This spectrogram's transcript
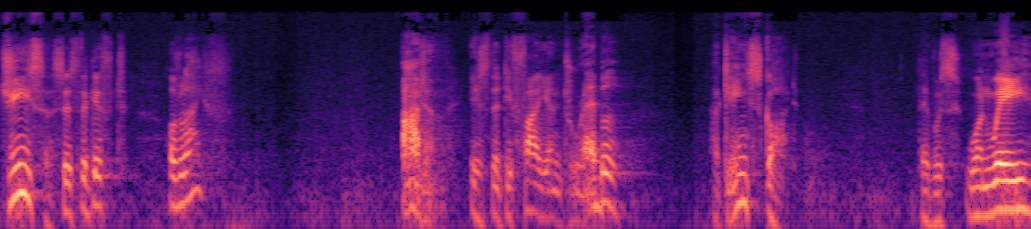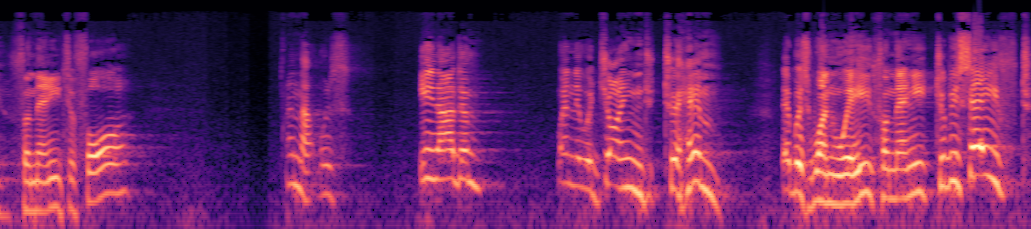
Jesus is the gift of life. Adam is the defiant rebel against God. There was one way for many to fall, and that was in Adam when they were joined to him. There was one way for many to be saved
